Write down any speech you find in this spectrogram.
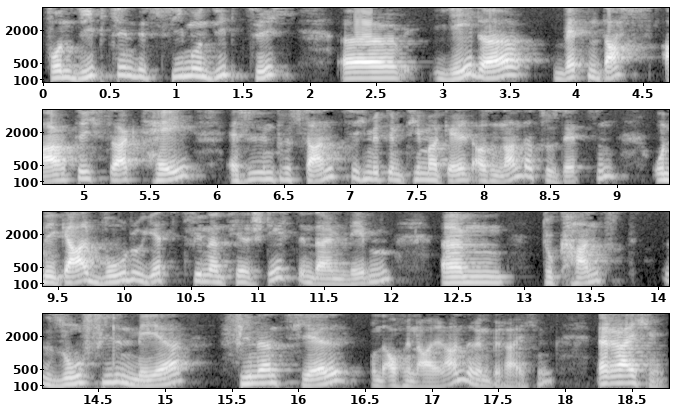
von 17 bis 77 äh, jeder Wetten das artig sagt, hey, es ist interessant, sich mit dem Thema Geld auseinanderzusetzen und egal wo du jetzt finanziell stehst in deinem Leben, ähm, du kannst so viel mehr finanziell und auch in allen anderen Bereichen erreichen.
